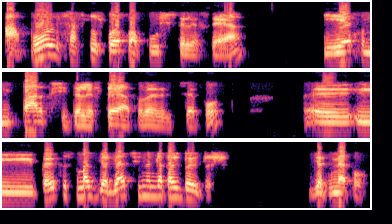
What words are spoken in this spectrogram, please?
από όλους αυτούς που έχω ακούσει τελευταία ή έχουν υπάρξει τελευταία πρόεδροι της ΕΠΟ, ε, η περίπτωση του Μάκη Γκαγκάτση είναι μια καλή περίπτωση για την ΕΠΟ.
